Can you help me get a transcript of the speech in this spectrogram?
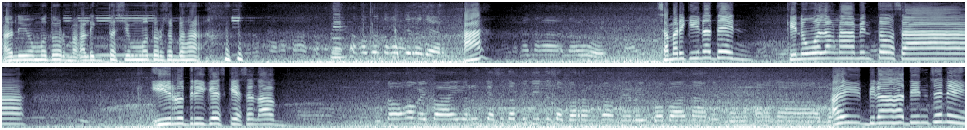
ano yung motor, makaligtas yung motor sa baha. Saan ka ba nakatira sir? ha? Naka, naka, nauwi. Sa Marikina din. Kinuha lang namin to sa E. Rodriguez, Quezon Ave. Dito ako, may bahay rin kasi kami dito sa Barangka. Pero yung baba namin, puro mga na... Ay, binaha din dyan eh.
